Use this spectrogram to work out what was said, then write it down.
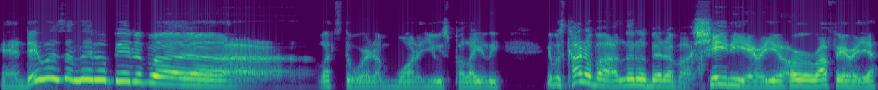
And there was a little bit of a, uh, what's the word I want to use politely? It was kind of a little bit of a shady area or a rough area.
